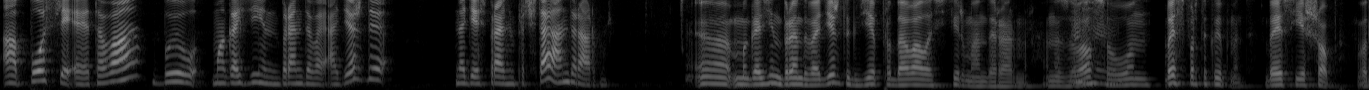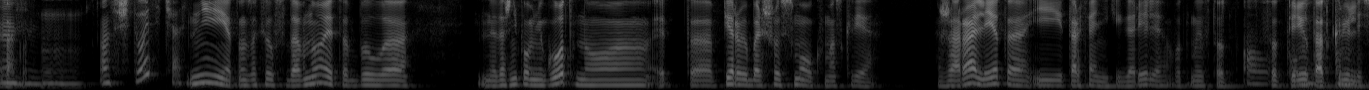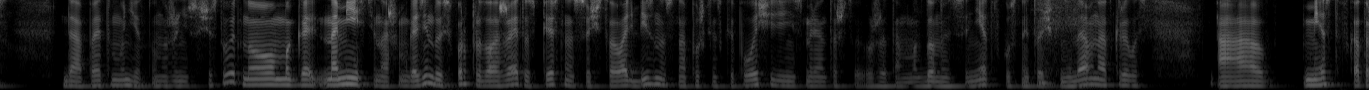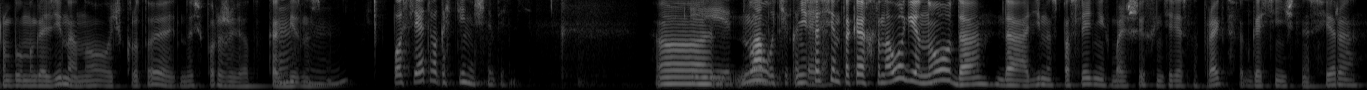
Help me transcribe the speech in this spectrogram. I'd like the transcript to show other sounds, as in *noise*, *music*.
а после этого был магазин брендовой одежды, надеюсь, правильно прочитаю, Under Armour. Э, Магазин брендовой одежды, где продавалась фирма Under Armour. А назывался Мгм. он Best Sport Equipment, BSE Shop. Вот так вот. Он существует сейчас? Нет, он закрылся давно. Это было, я даже не помню год, но это первый большой смоук в Москве. Жара, лето и торфяники горели. Вот мы в тот, О, в тот период открылись. Да, поэтому нет, он уже не существует. Но мага- на месте нашего магазина до сих пор продолжает успешно существовать бизнес на Пушкинской площади, несмотря на то, что уже там Макдональдса нет, вкусная точка *laughs* недавно открылась. А место, в котором был магазин, оно очень крутое, до сих пор живет как бизнес. Мгм. После этого гостиничный бизнес. А, И два ну, бутик Не совсем такая хронология, но да, да, один из последних больших интересных проектов это гостиничная сфера.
